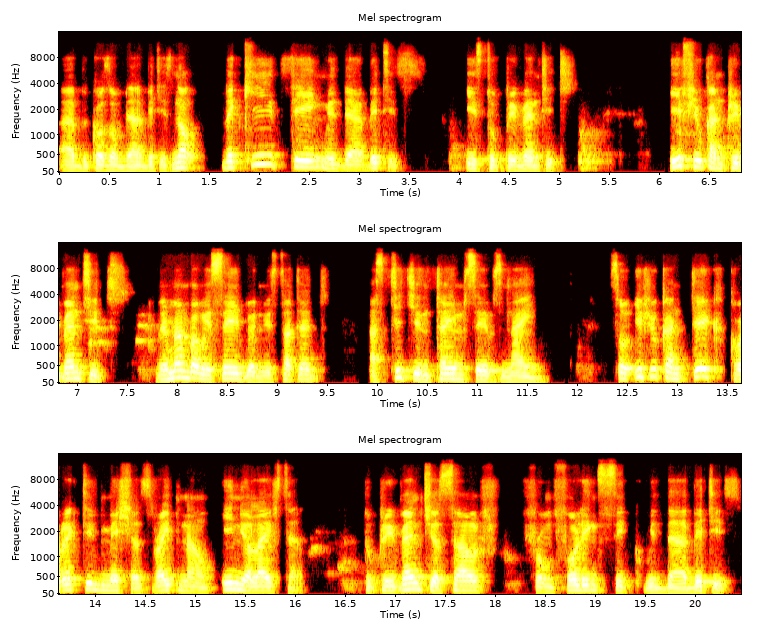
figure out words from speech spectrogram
uh, because of diabetes. Now, the key thing with diabetes is to prevent it. If you can prevent it, remember we said when we started, a stitch in time saves nine. So if you can take corrective measures right now in your lifestyle, to prevent yourself from falling sick with diabetes,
